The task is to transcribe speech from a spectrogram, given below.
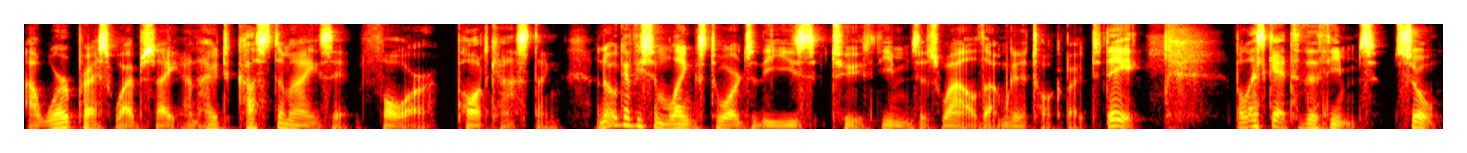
a WordPress website and how to customize it for podcasting. And it'll give you some links towards these two themes as well that I'm going to talk about today. But let's get to the themes. So,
